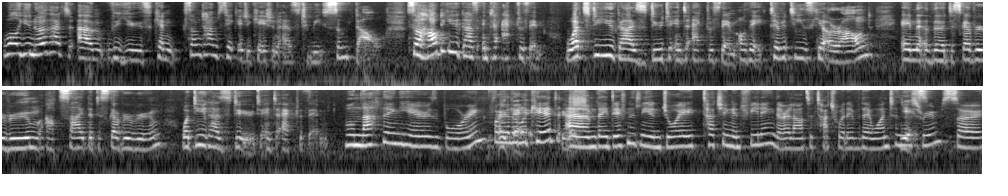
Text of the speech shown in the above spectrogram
well, you know that um, the youth can sometimes take education as to be so dull. So how do you guys interact with them? What do you guys do to interact with them? Are there activities here around in the discovery room, outside the discovery room? What do you guys do to interact with them? Well, nothing here is boring for a little kid. Um, they definitely enjoy touching and feeling. They're allowed to touch whatever they want in Yes. this room. So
